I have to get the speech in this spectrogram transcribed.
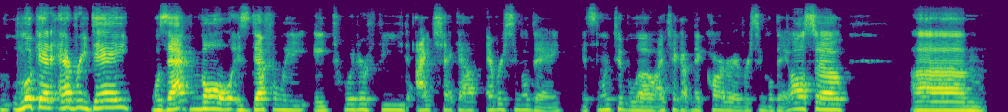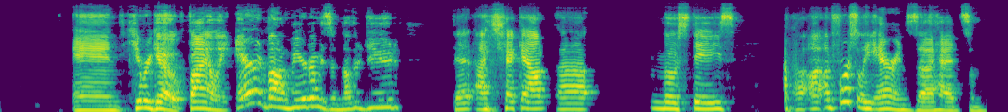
look at every day? Well, Zack Voell is definitely a Twitter feed I check out every single day. It's linked to below. I check out Nick Carter every single day also. Um, and here we go. Finally, Aaron van Wirdum is another dude that I check out uh, most days. Uh, unfortunately, Aaron's uh, had some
